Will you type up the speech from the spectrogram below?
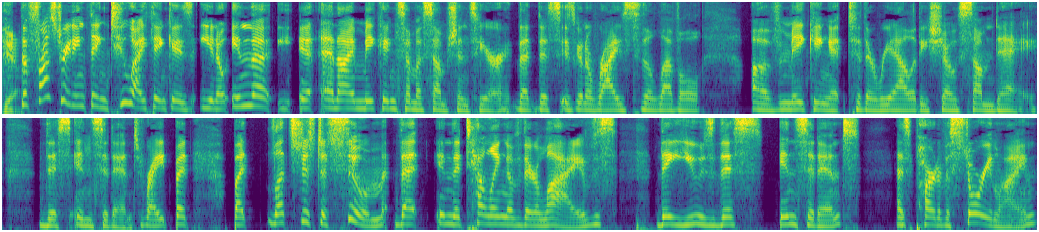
Yeah. The frustrating thing too, I think, is you know in the and I'm making some assumptions here that this is going to rise to the level of making it to their reality show someday. This incident, right? But but let's just assume that in the telling of their lives, they use this incident as part of a storyline.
